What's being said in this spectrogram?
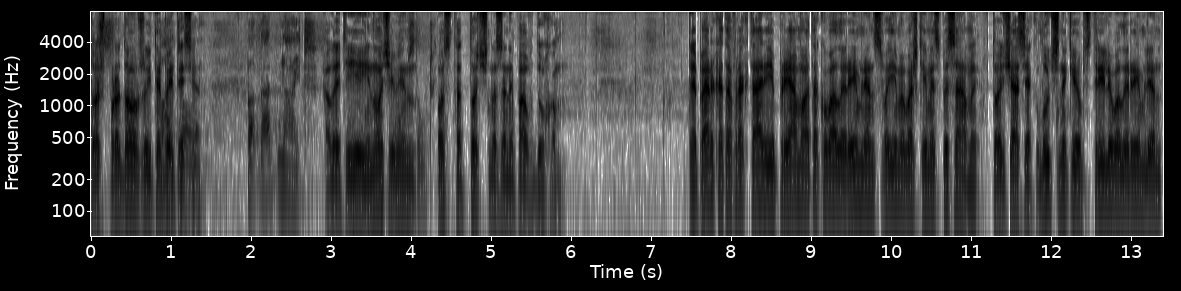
Тож продовжуйте битися. Але тієї ночі він остаточно занепав духом. Тепер катафрактарії прямо атакували римлян своїми важкими списами, в той час як лучники обстрілювали римлян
